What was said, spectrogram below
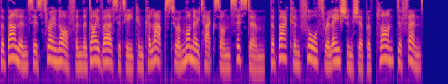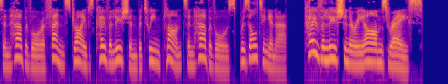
the balance is thrown off and the diversity can collapse to a monotaxon system. The back and forth relationship of plant defense and herbivore offense drives coevolution between plants and herbivores, resulting in a coevolutionary arms race.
